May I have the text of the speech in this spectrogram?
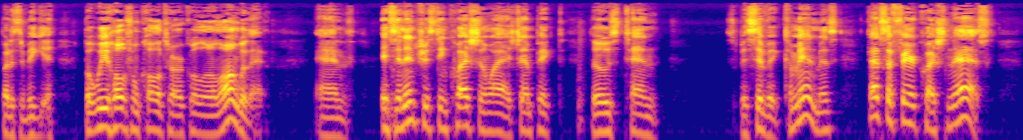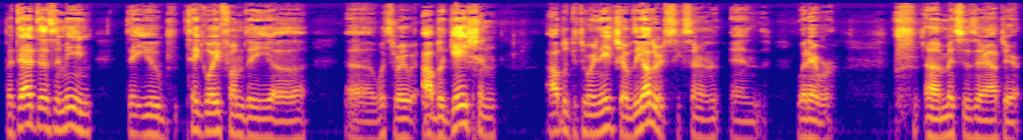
but it's a big, but we hold from Kol Torah along with that. And it's an interesting question why Hashem picked those 10 specific commandments. That's a fair question to ask. But that doesn't mean that you take away from the, uh, uh, what's the right obligation, obligatory nature of the other 600 and whatever uh, that are out there.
